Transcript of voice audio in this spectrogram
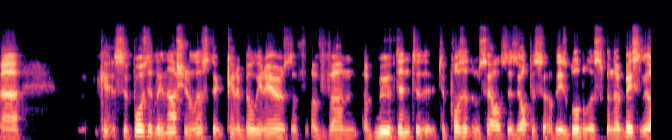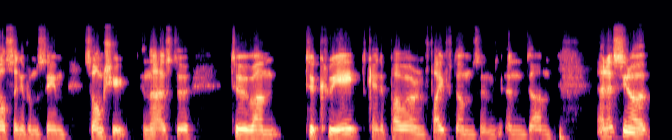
uh, supposedly nationalistic kind of billionaires have have, um, have moved into the, to posit themselves as the opposite of these globalists when they're basically all singing from the same song sheet, and that is to to um, to create kind of power and fiefdoms and and um, and it's you know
